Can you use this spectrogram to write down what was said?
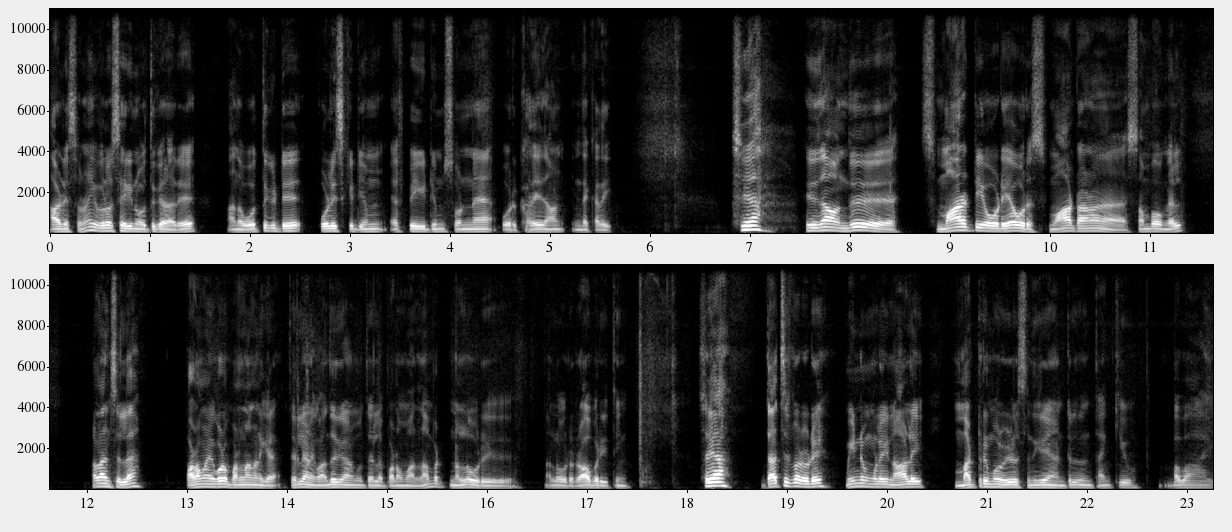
அப்படின்னு சொன்னால் இவரும் சரின்னு ஒத்துக்கிறாரு. அந்த ஒத்துக்கிட்டு போலீஸ்கிட்டையும் எஃபிஐகிட்டையும் சொன்ன ஒரு கதை தான் இந்த கதை. சரியா? இதுதான் வந்து ஸ்மார்ட்டியோடைய ஒரு ஸ்மார்ட்டான சம்பவங்கள். நல்லா இருந்துச்சுல்ல? படமாக கூட பண்ணலாம்னு நினைக்கிறேன். தெரியல எனக்கு வந்திருக்கானு தெரியல படமாலாம் பட் நல்ல ஒரு நல்ல ஒரு ராபரி திங் சரியா? தட்ஸ் இட் ஃபார் டுடே மீண்டும் உங்களை நாளை மற்ற ஒரு வீடியோ சந்திக்கிறேன் அண்டில் தேங்க்யூ பபாய்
